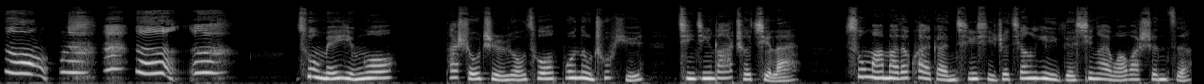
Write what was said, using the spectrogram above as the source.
啊啊啊！蹙眉迎哦，他手指揉搓拨弄出鱼，轻轻拉扯起来。酥麻麻的快感侵袭着江丽丽的性爱娃娃身子，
